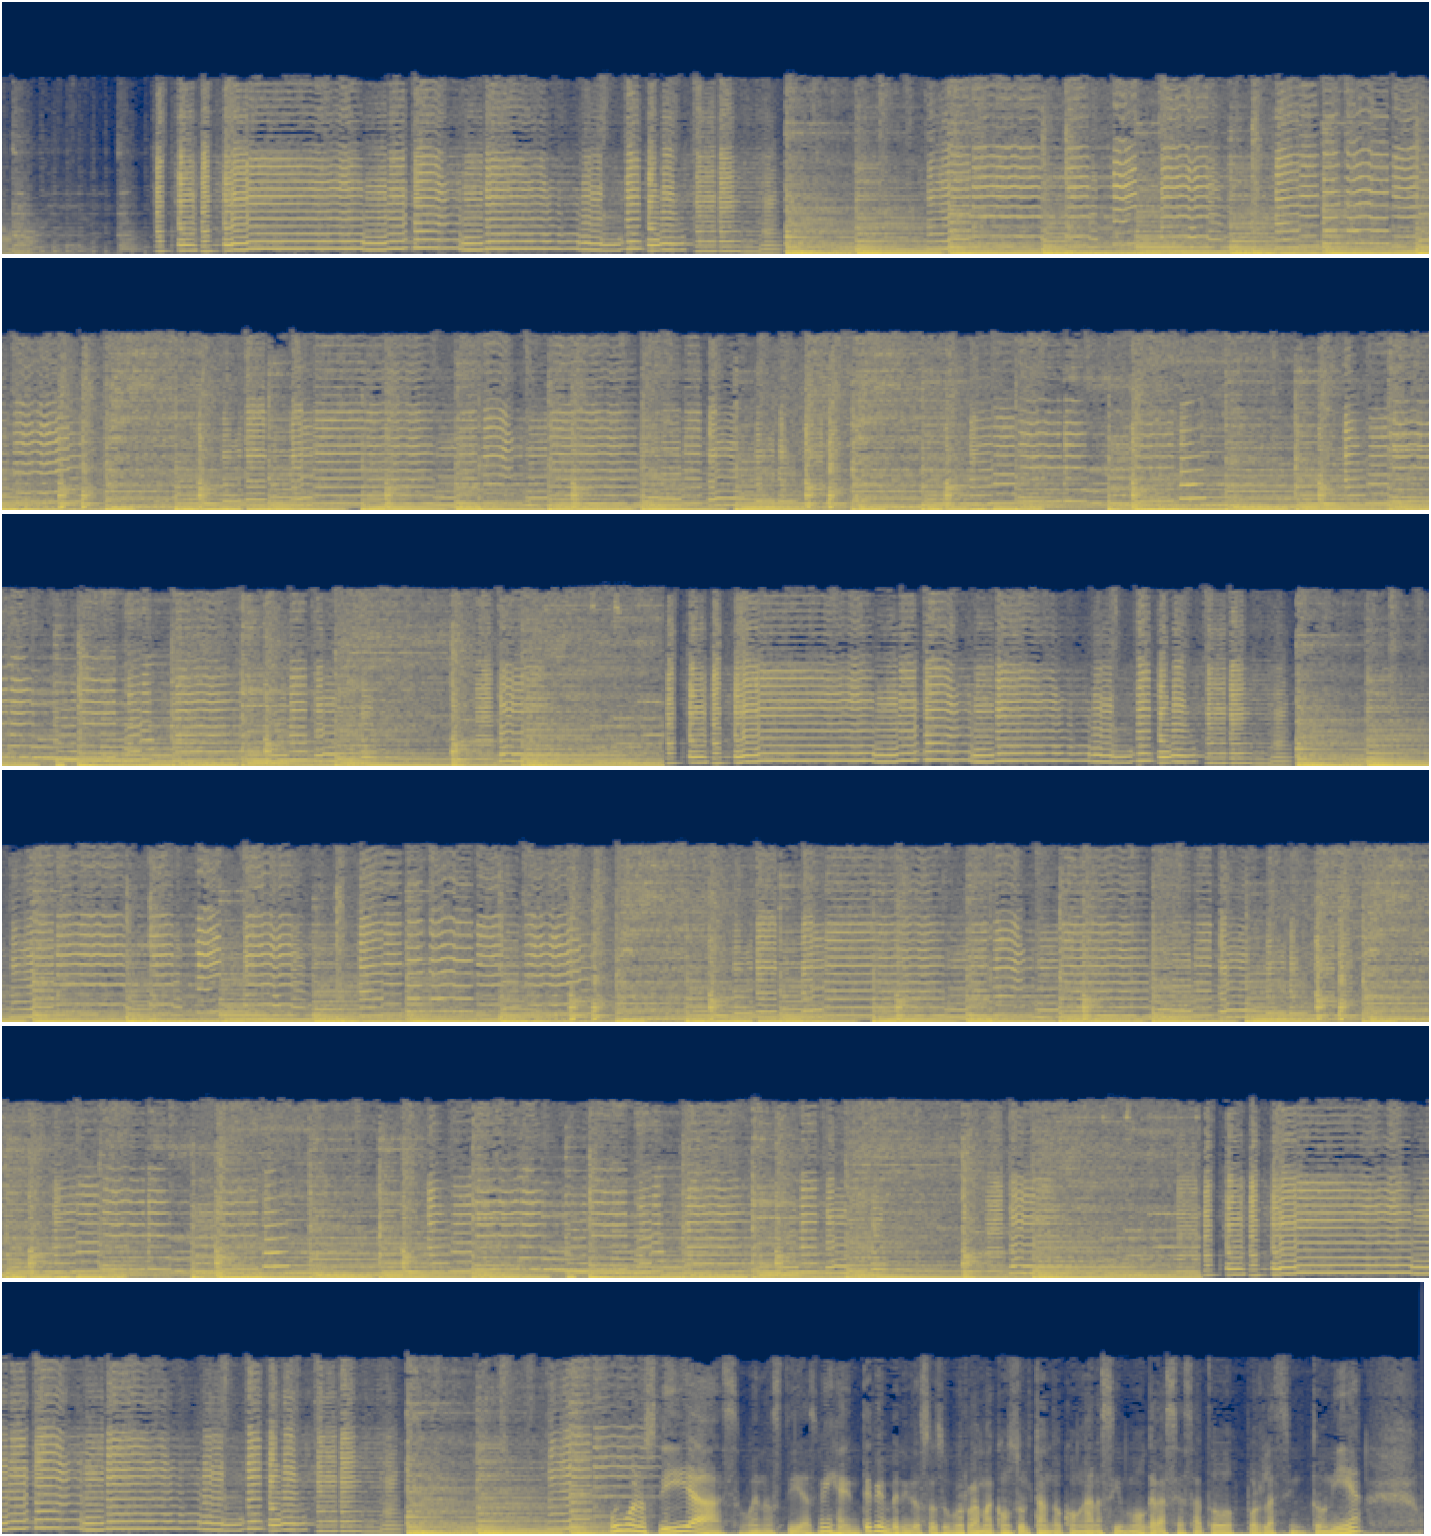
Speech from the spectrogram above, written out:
buenos días mi gente, bienvenidos a su programa Consultando con Ana Simó, gracias a todos por la sintonía.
